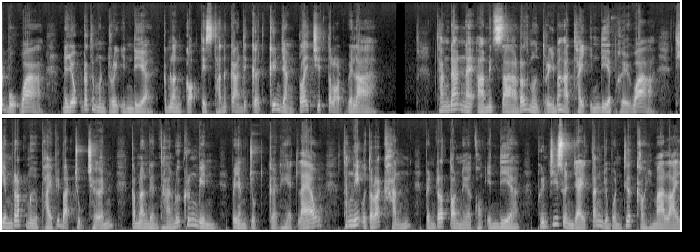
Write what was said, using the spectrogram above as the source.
ระบุว่านายกรัฐมนตรีอินเดียกำลังเกาะติดสถานการณ์ที่เกิดขึ้นอย่างใกล้ชิดตลอดเวลา ทางด้านนายอามิตซารัฐมนตรีมหาดไทยอินเดียเผยว่า ทีมรับมือภัยพิบัติฉุกเฉินกำลังเดินทางด้วยเครื่องบินไปยังจุดเกิดเหตุแล้ว ทั้งนี้อุตรขันเป็นรัฐตอนเหนือของอินเดีย พื้นที่ส่วนใหญ่ตั้งอยู่บนเทือกเขาหิมาลัย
